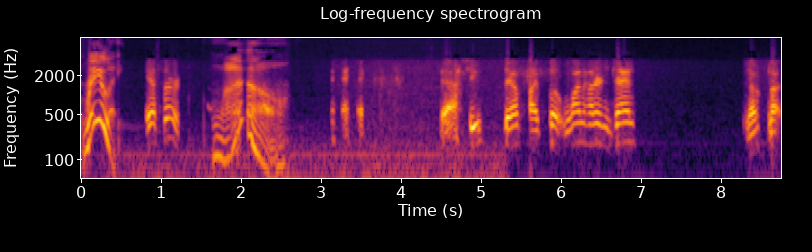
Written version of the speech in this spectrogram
Really? Yes, sir. Wow. Yeah, she's yeah, five foot one, hundred and ten. No, not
